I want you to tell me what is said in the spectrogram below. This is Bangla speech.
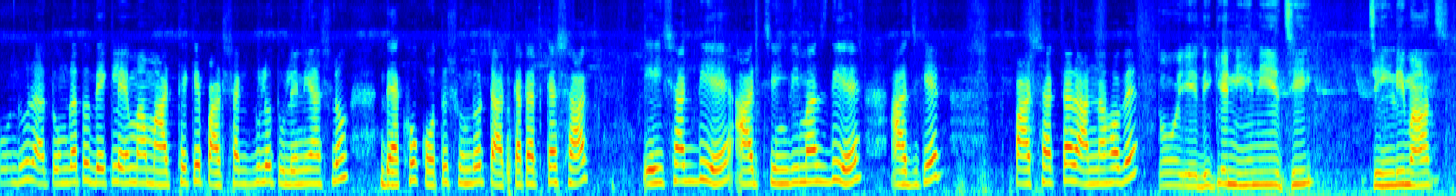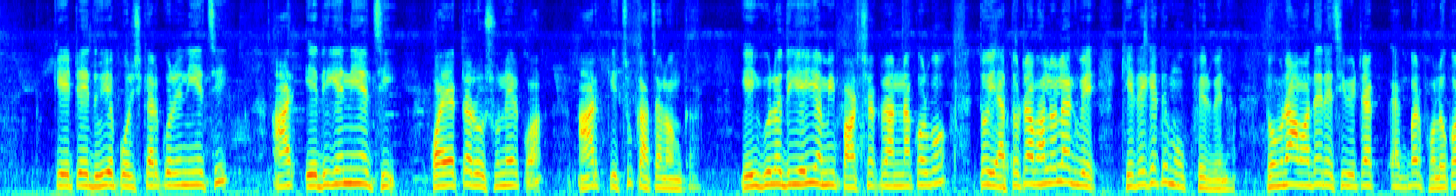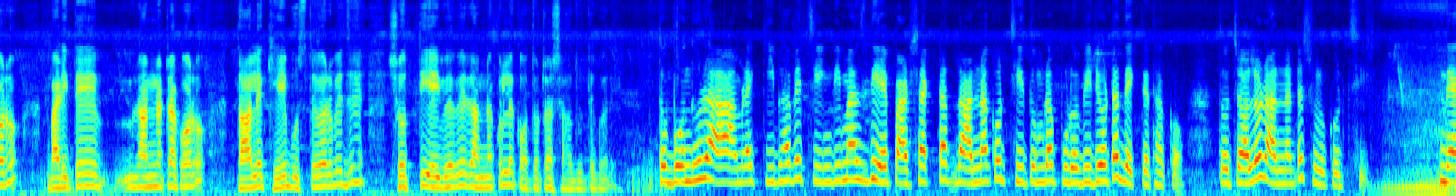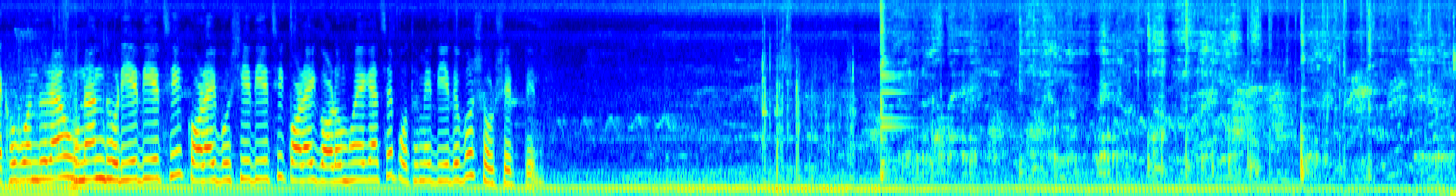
বন্ধুরা, তোমরা তো দেখলে মা মাঠ থেকে পাট শাকগুলো তুলে নিয়ে আসলো। দেখো কত সুন্দর টাটকা টাটকা শাক। এই শাক দিয়ে আর চিংড়ি মাছ দিয়ে আজকের পাট শাকটা রান্না হবে। তো এদিকে নিয়ে নিয়েছি চিংড়ি মাছ, কেটে ধুয়ে পরিষ্কার করে নিয়েছি। আর এদিকে নিয়েছি কয়েকটা রসুনের ক আর কিছু কাঁচা লঙ্কা। এইগুলো দিয়েই আমি পাট শাক রান্না করব। তো এতটা ভালো লাগবে, খেতে খেতে মুখ ফেরবে না। তোমরা আমাদের রেসিপিটা একবার ফলো করো। বাড়িতে রান্নাটা করো, তাহলে খেয়ে বুঝতে পারবে যে সত্যি এইভাবে রান্না করলে কতটা স্বাদ হতে পারে। তো বন্ধুরা, আমরা কীভাবে চিংড়ি মাছ দিয়ে পারশাকটা রান্না করছি তোমরা পুরো ভিডিওটা দেখতে থাকো। তো চলো রান্নাটা শুরু করছি। দেখো বন্ধুরা, উনান ধরিয়ে দিয়েছি, কড়াই বসিয়ে দিয়েছি, কড়াই গরম হয়ে গেছে, প্রথমে দিয়ে দেবো সর্ষের তেল।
